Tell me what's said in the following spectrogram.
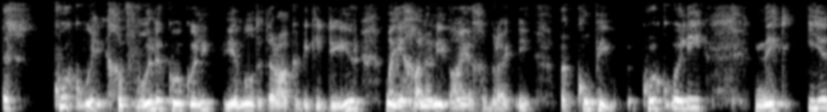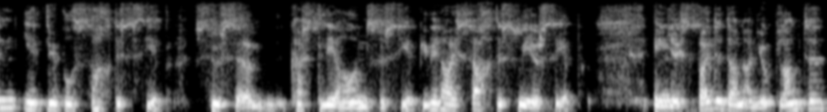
is kookolie, gewone kookolie, hemel dit raak 'n bietjie duur, maar jy gaan nou nie baie gebruik nie. 'n Koppie kookolie met 1 eetlepel sagte seep, soos 'n um, Castelliaanse seep. Jy weet daai sagte smeerseep. En jy spuit dit dan aan jou plante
